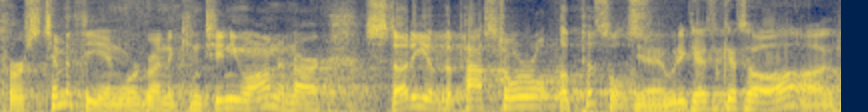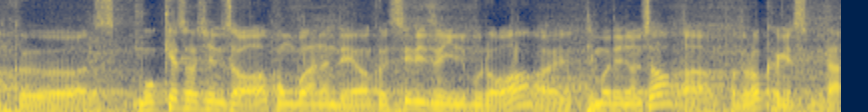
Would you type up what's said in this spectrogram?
First Timothy, and we're going to continue on in our study of the pastoral epistles. 예, 우리 계속해서 어, 그 목회서신서 공부하는데요. 그 시리즈 일부로 어, 디모데전서 어, 보도록 하겠습니다.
